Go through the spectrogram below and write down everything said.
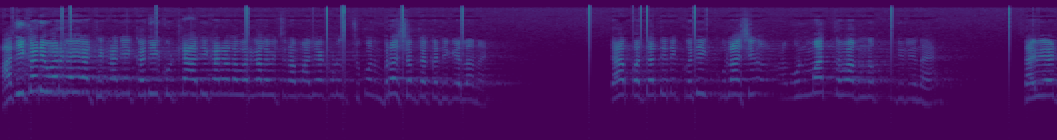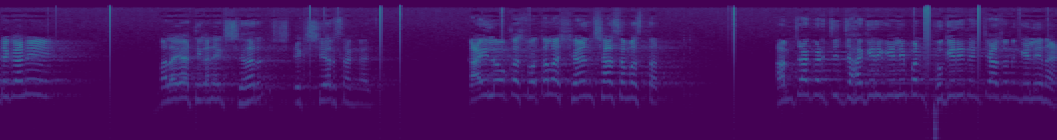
अधिकारी वर्ग या ठिकाणी कधी कुठल्या अधिकाऱ्याला वर्गाला विचारा माझ्याकडून चुकून ब्र शब्द कधी गेला नाही. त्या पद्धतीने कधी कुणाशी उन्मात्त वागणूक दिली नाही. साहेब या ठिकाणी मला या ठिकाणी एक शहर एक शेअर सांगायचं काही लोक स्वतःला शहनशाह समजतात. आमच्याकडची जहागिरी गेली पण फुगिरी त्यांची अजून गेली नाही.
